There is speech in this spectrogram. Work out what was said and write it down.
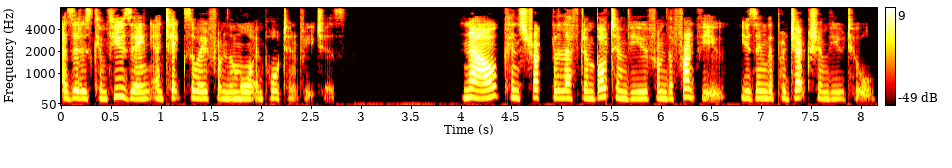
as it is confusing and takes away from the more important features. Now, construct the left and bottom view from the front view using the Projection View tool.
